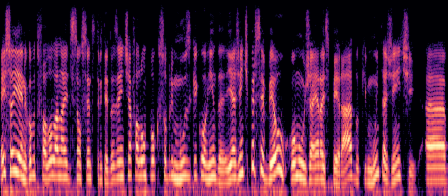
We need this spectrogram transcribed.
É isso aí, Enio. Como tu falou lá na edição 132, a gente já falou um pouco sobre música e corrida. E a gente percebeu, como já era esperado, que muita gente uh,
